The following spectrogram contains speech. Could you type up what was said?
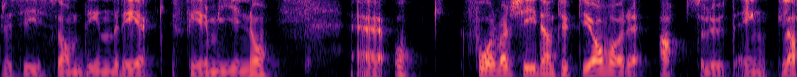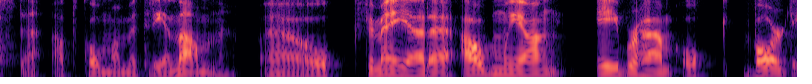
precis som din rek Firmino. Eh, och forwardsidan tyckte jag var det absolut enklaste att komma med tre namn. Uh, och för mig är det Aubameyang, Abraham och Vardy.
